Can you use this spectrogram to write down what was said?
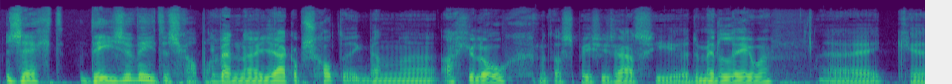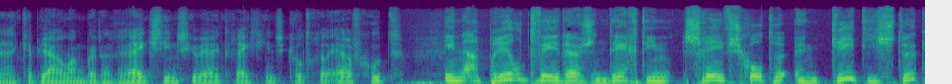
zegt deze wetenschapper. Ik ben uh, Jacob Schotten, ik ben uh, archeoloog met als specialisatie uh, de middeleeuwen. Ik, ik, heb jarenlang bij de Rijksdienst gewerkt, Rijksdienst Cultureel Erfgoed. In april 2013 schreef Schotten een kritisch stuk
